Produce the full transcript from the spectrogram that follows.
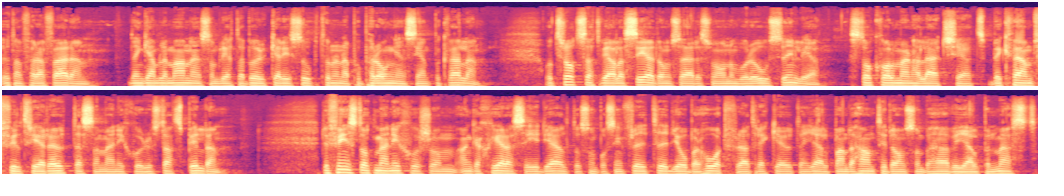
utanför affären. Den gamle mannen som letar burkar i soptunnorna på perrongen sent på kvällen. Och trots att vi alla ser dem så är det som om de vore osynliga. Stockholmaren har lärt sig att bekvämt filtrera ut dessa människor ur stadsbilden. Det finns dock människor som engagerar sig ideellt och som på sin fritid jobbar hårt för att räcka ut en hjälpande hand till de som behöver hjälpen mest.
